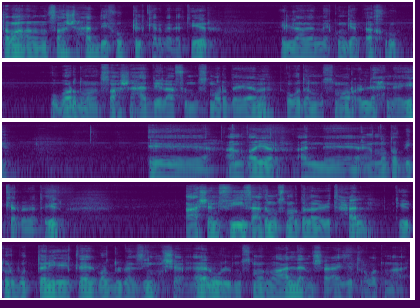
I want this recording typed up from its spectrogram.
طبعا أنا منصحش حد يفك الكربيراتير إلا لما يكون جايب آخره. وبرضه ما انصحش حد يلعب في المسمار ده ياما هو ده المسمار اللي إحنا إيه آه هنغير عن هننضف بيه الكربيراتير عشان في ساعات المسمار ده لما بيتحل تيجي تربط تاني تلاقي برضه البنزين شغال والمسمار معلق مش عايز يتربط معاك.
